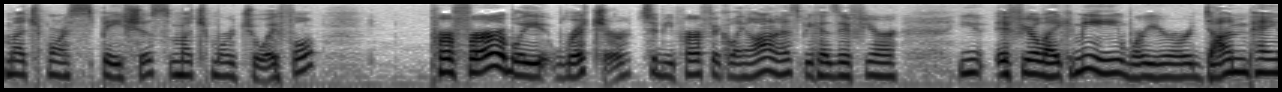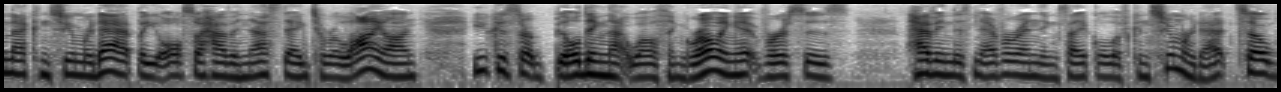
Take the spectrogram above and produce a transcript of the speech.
much more spacious, much more joyful, preferably richer to be perfectly honest because if you're you if you're like me where you're done paying that consumer debt but you also have a nest egg to rely on, you can start building that wealth and growing it versus having this never-ending cycle of consumer debt. So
